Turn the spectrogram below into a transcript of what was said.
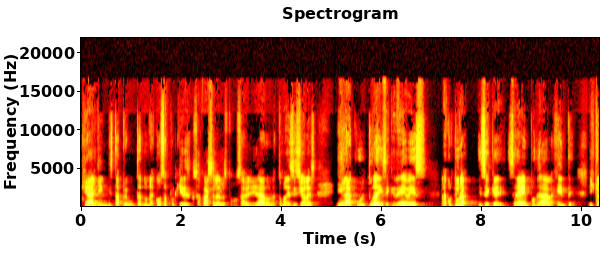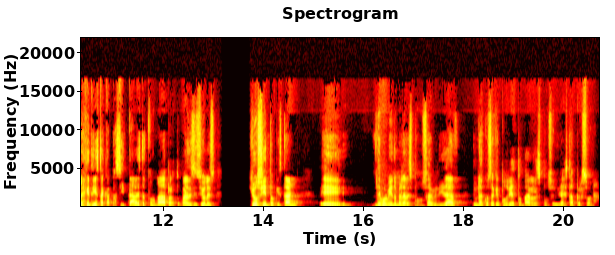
que alguien me está preguntando una cosa porque quiere zafarse la responsabilidad o la toma de decisiones y la cultura dice que debes, la cultura dice que se debe empoderar a la gente y que la gente ya está capacitada, está formada para tomar decisiones, yo siento que están eh, devolviéndome la responsabilidad de una cosa que podría tomar la responsabilidad esta persona.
